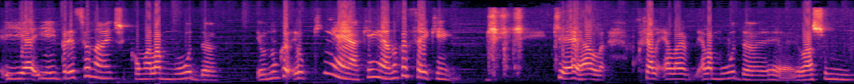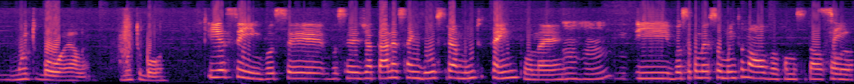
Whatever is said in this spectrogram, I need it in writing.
E é, e é impressionante como ela muda. Eu nunca. Eu, quem é? Quem é? Eu nunca sei quem que é ela. Porque ela, ela, ela muda. É, eu acho muito boa ela muito boa. E assim, você, você já está nessa indústria há muito tempo, né? Uhum. E você começou muito nova, como você estava falando.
